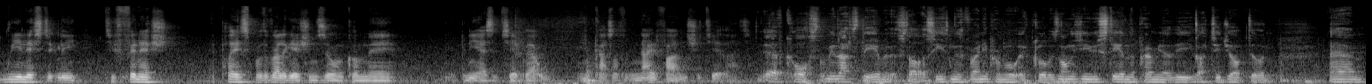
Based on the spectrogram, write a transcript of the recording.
Realistically, to finish a place for the relegation zone come May, Benitez to take that. Newcastle United fans should take that. Yeah, of course. I mean, that's the aim at the start of the season as for any promoted club. As long as you stay in the Premier League, that's your job done. Um,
